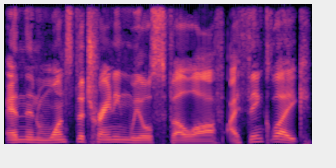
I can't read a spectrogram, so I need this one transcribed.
And then once the training wheels fell off i think like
